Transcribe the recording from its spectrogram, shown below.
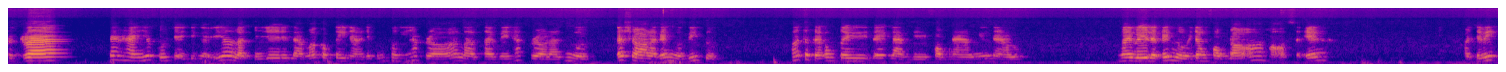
thực ra cái hay nhất của chị chị nghĩ là chị đi làm ở công ty nào chị cũng thân với HR là tại vì HR là cái người HR là cái người biết được hết tất cả công ty đang làm gì, phòng nào, như nào luôn. Maybe là cái người trong phòng đó họ sẽ, họ chỉ biết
